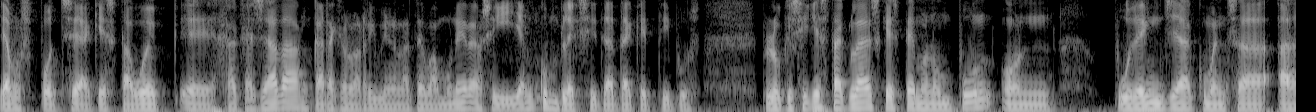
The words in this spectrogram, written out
llavors pot ser aquesta web eh, hackejada encara que no arribin a la teva moneda, o sigui, hi ha complexitat d'aquest tipus. Però el que sí que està clar és que estem en un punt on podem ja començar a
